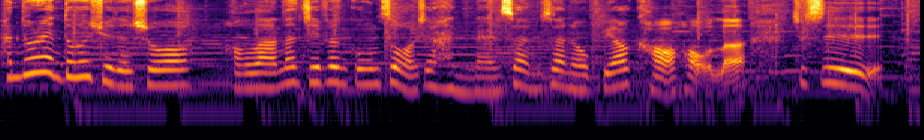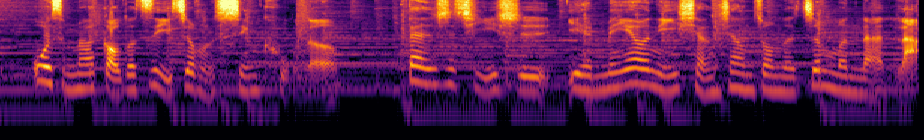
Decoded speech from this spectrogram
很多人都会觉得说，好啦，那这份工作好像很难，算了算了，我不要考好了。就是为什么要搞得自己这么辛苦呢？但是其实也没有你想象中的这么难啦。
